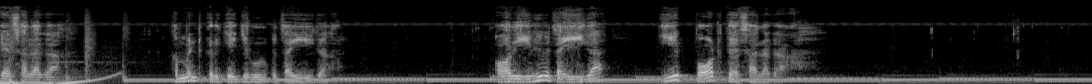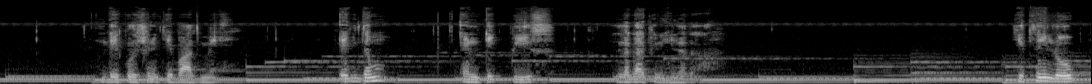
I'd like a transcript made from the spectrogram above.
कैसा लगा? कमेंट करके ज़रूर बताइएगा। और ये भी बताइएगा, ये पॉट कैसा लगा? डेकोरेशन के बाद में एकदम एंटिक पीस लगा कि नहीं लगा? कितने लोग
